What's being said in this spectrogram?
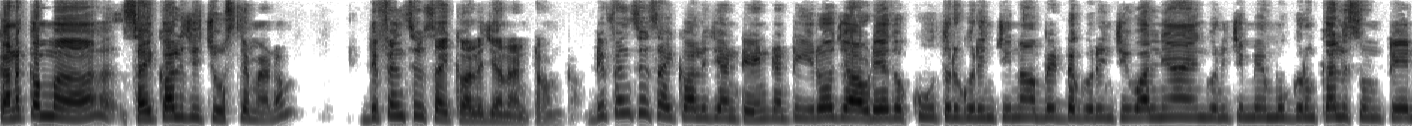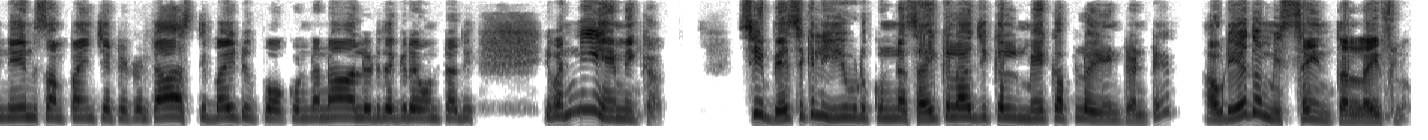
కనకమ్మ సైకాలజీ చూస్తే మేడం డిఫెన్సివ్ సైకాలజీ అని అంటూ ఉంటాం. డిఫెన్సివ్ సైకాలజీ అంటే ఏంటంటే ఈ రోజు ఆవిడ ఏదో కూతురు గురించి నా బిడ్డ గురించి వాళ్ళ న్యాయం గురించి మేము ముగ్గురం కలిసి ఉంటే నేను సంపాదించేటటువంటి ఆస్తి బయటకు పోకుండా నా అల్లుడి దగ్గరే ఉంటుంది. ఇవన్నీ ఏమీ కాదు. సి బేసికలీ ఈవిడకున్న సైకలాజికల్ మేకప్లో ఏంటంటే ఆవిడ ఏదో మిస్ అయింది తన లైఫ్లో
